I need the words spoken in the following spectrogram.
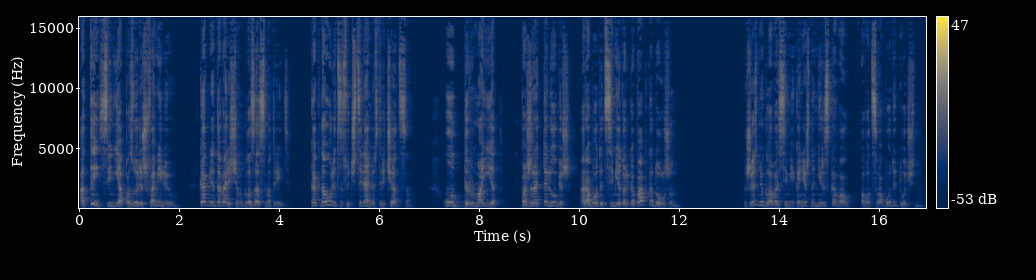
«А ты, свинья, позоришь фамилию! Как мне товарищам в глаза смотреть? Как на улице с учителями встречаться? О, дармоед! Пожрать ты любишь, работать в семье только папка должен. Жизнью глава семьи, конечно, не рисковал, а вот свободой точно.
